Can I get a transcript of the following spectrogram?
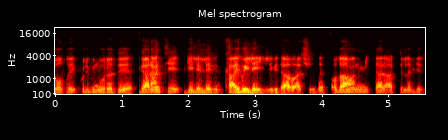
dolayı kulübün uğradığı garanti gelirlerin kaybı ile ilgili bir dava açıldı. O davanın miktarı arttırılabilir.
